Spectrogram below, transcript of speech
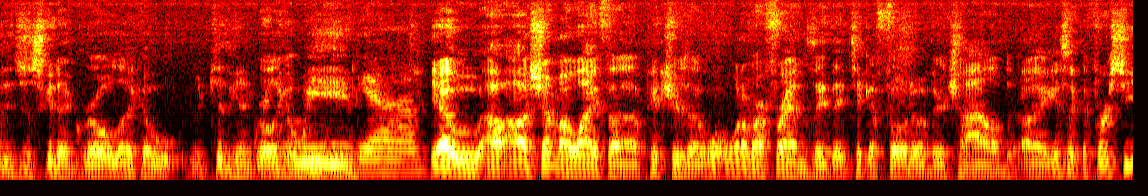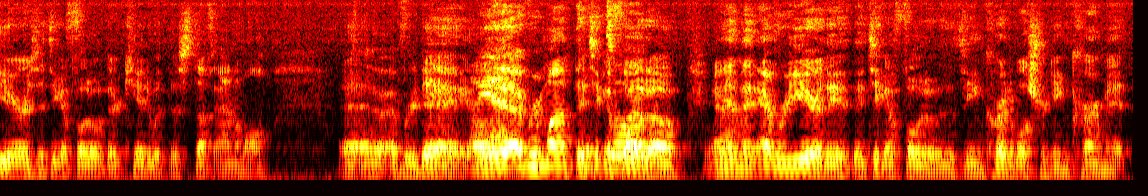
it's just gonna grow like a the kid's gonna grow like a weed. Yeah. Yeah, I'll, I'll show my wife uh, pictures. Of one of our friends, they, they take a photo of their child. Uh, I guess like the first two years, they take a photo of their kid with this stuffed animal uh, every day. Oh, yeah. Every month they take a photo, and then, Yeah. then every year they, they take a photo with the incredible shrinking Kermit.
